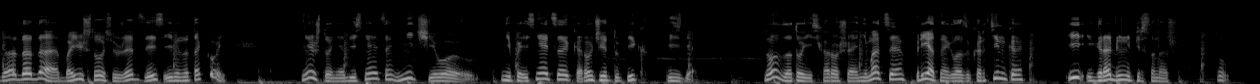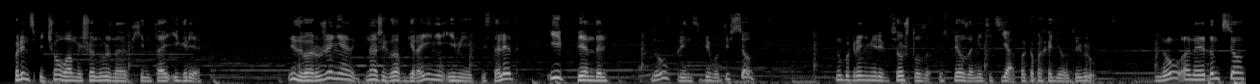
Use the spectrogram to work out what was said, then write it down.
Да-да-да, боюсь, что сюжет здесь именно такой. Ничто не объясняется, ничего не поясняется, короче, тупик везде. Но зато есть хорошая анимация, приятная глазу картинка и играбельный персонаж. Ну, в принципе, что вам еще нужно в хинтай игре? Из вооружения наша глав героиня имеет пистолет и пендель. Ну, в принципе, вот и все. Ну, по крайней мере, все, что успел заметить я, пока проходил эту игру. Ну, а на этом все.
